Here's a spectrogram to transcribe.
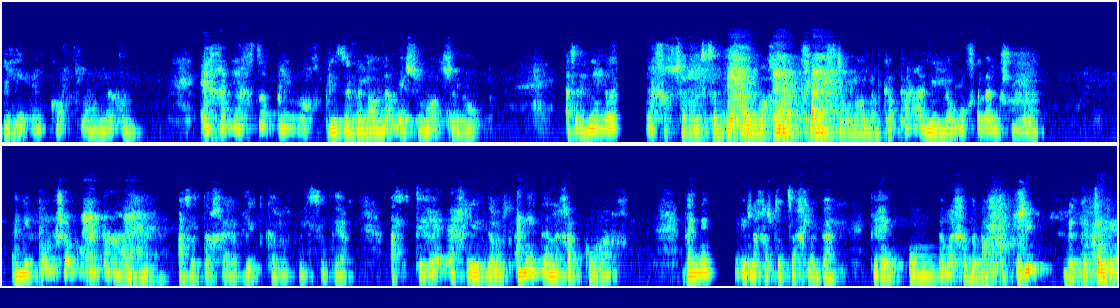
ולי אין כוח לעולם. איך אני אחזור בלי מוח, בלי זה? ולעולם יש מוח שלו. אז אני לא אלך עכשיו לסדר לי מוח ולהתחיל לחזור לעולם. כפרה, אני לא מוכנה לחזור. אני אפול שם עוד פעם. אז אתה חייב להתגלות ולסדר. אז תראה איך להתגלות. אני אתן לך כוח, ואני אגיד לך שאתה צריך לדעת. תראה, הוא אומר לך דבר, תקשיב, ותקיים.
